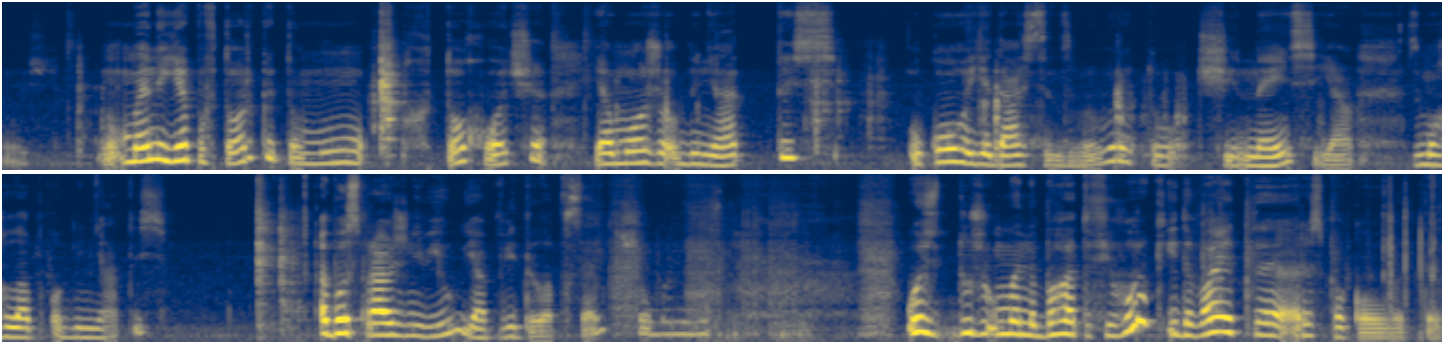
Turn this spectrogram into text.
Ось. Ну, у мене є повторки, тому хто хоче, я можу обмінятись. У кого є Дастін з вивороту чи Ненсі, я змогла б обмінятись. Або справжній віл, я б віддала все, що в мене є. Ось дуже у мене багато фігурок, і давайте розпаковувати.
